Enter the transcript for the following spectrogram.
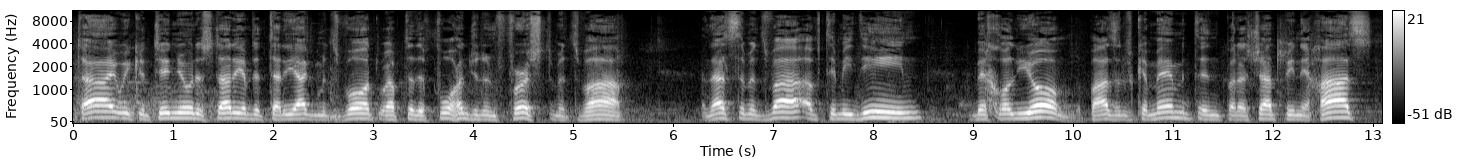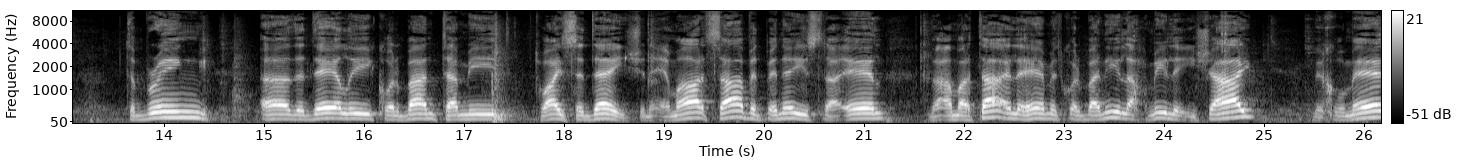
Today we continue the study of the Taryag mitzvot. We're up to the 401st mitzvah, and that's the mitzvah of Timidin Bechol Yom, the positive commandment in Parashat Pinehas to bring uh, the daily Korban Tamid twice a day. שנאמר, סב Bnei Yisrael veAmarta ואמרת אליהם את קורבני לחמי לישי וחומר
